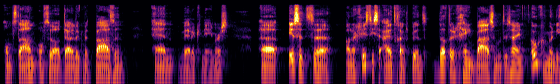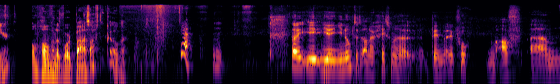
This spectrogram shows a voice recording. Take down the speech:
ontstaan, oftewel duidelijk met bazen en werknemers, eh, is het eh, anarchistische uitgangspunt dat er geen bazen moeten zijn ook een manier om gewoon van het woord baas af te komen. Ja, Nou, je, je, je noemt het anarchisme, Pim, en ik vroeg me af, ehm,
